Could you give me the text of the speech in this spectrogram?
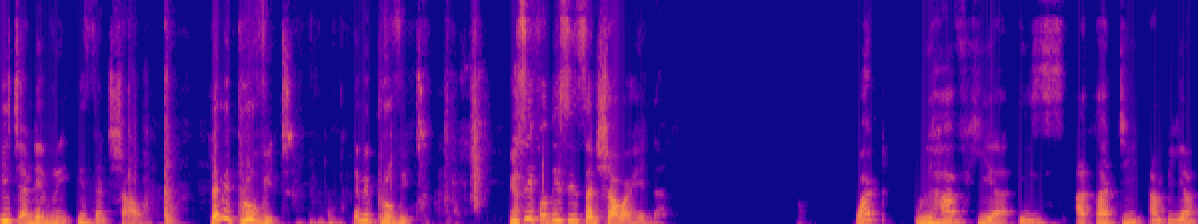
each and every instant shower. Let me prove it. Let me prove it. You see, for this instant shower head, what we have here is a 30 ampere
